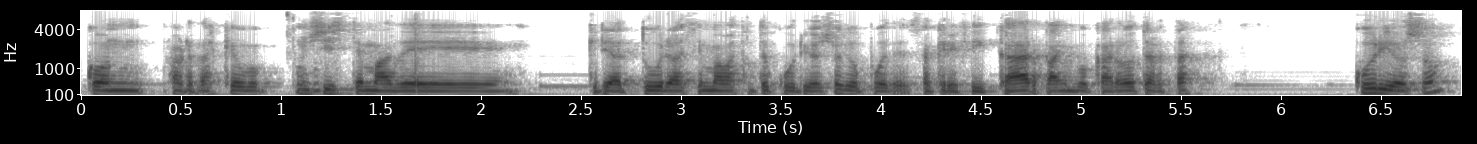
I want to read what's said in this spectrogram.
con, la verdad es que un sistema de criaturas encima bastante curioso que puedes sacrificar para invocar otra, tal. Curioso.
